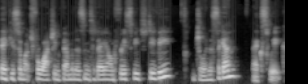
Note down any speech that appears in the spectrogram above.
Thank you so much for watching Feminism Today on Free Speech TV. Join us again next week.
